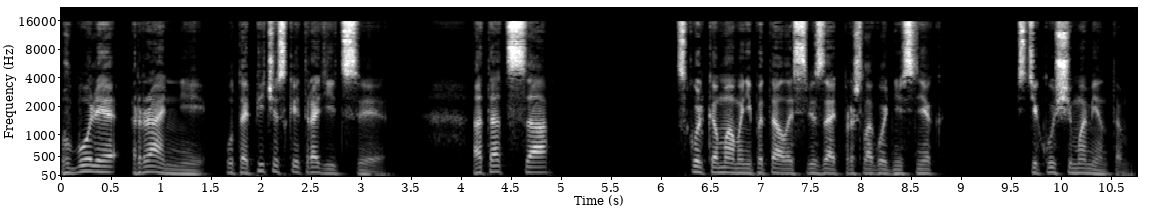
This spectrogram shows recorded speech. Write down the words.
в более ранней утопической традиции. От отца, сколько мама не пыталась связать прошлогодний снег с текущим моментом.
